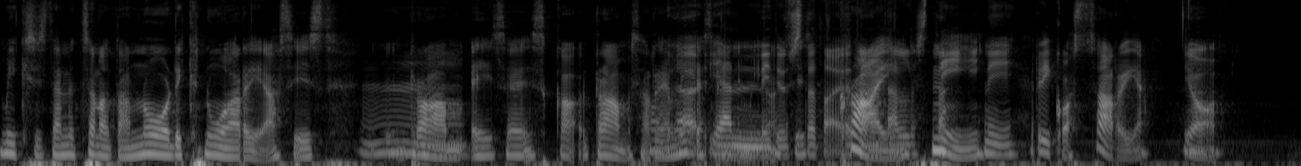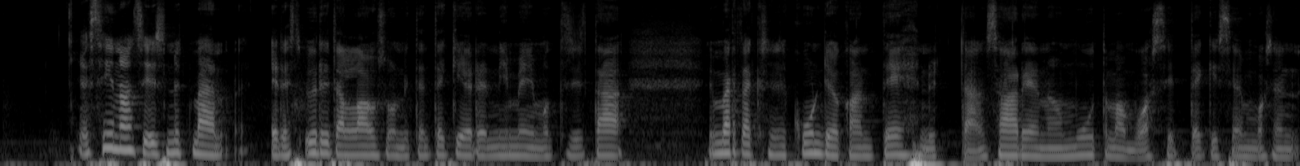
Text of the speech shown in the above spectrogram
miksi sitä nyt sanotaan Nordic nuoria, siis mm. draam, ei se ska, draamasarja, mikä se jännitystä siis tai crime, tällaista? Niin, Niin. rikossarja, joo. Ja siinä on siis, nyt mä en edes yritä lausua niiden tekijöiden nimeä, mutta siis tämä, ymmärtääkseni se kundi, joka on tehnyt tämän sarjan, on muutama vuosi sitten teki semmoisen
